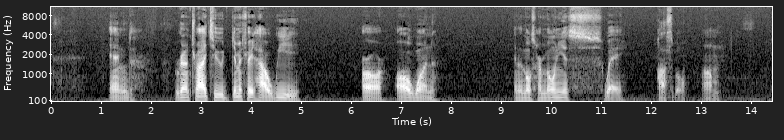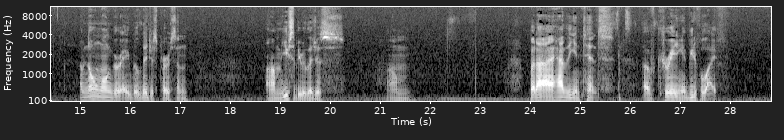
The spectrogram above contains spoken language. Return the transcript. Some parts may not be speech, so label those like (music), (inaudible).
And we're going to try to demonstrate how we are all one in the most harmonious way possible. Um, I'm no longer a religious person. Um, used to be religious, um, but I have the intent of creating a beautiful life,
